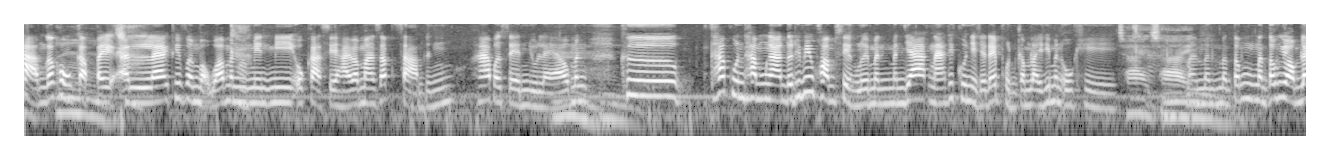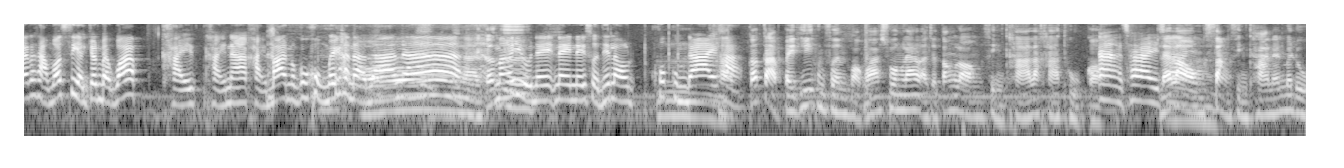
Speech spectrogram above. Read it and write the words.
ถามก็คงกลับไปอันแรกที่เฟิร์นบอกว่ามันมีมีโอกาสเสียหายประมาณสัก 3-5%อยู่แล้ว มันคือ ถ้าคุณทำงานโดยที่ไม่มีความเสี่ยงเลยมันมันยากนะ ที่คุณอยากจะได้ผลกำไรที่มันโอเค ใช่ใช่มันมันมันต้องมันต้องยอมแลกถ้าถามว่าเสี่ยงจนแบบว่าขายขายนาขายบ้านมันก็คงไม่ขนาดนั้นนะใช่ก็คือมันก็อยู่ในในในส่วนที่เราควบคุมได้รัค่ะบก็กลับไปที่คุณเฟิร์นบอกว่าช่วงแรกเราอาจจะต้องลองสินค้าราคาถูกก่อนอ่าใช่ใช่และลองสั่งสินค้านั้นมาดู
